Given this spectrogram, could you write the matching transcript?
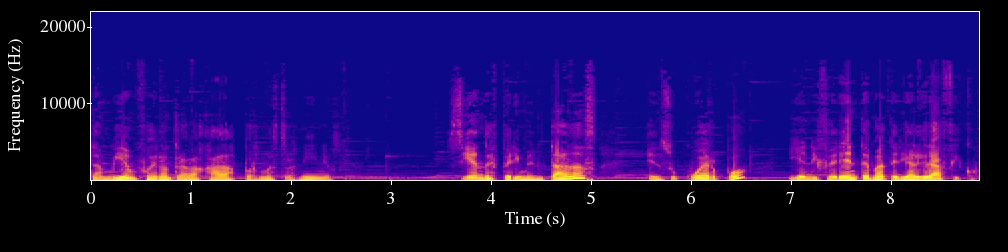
también fueron trabajadas por nuestros niños, siendo experimentadas en su cuerpo y en diferente material gráfico.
